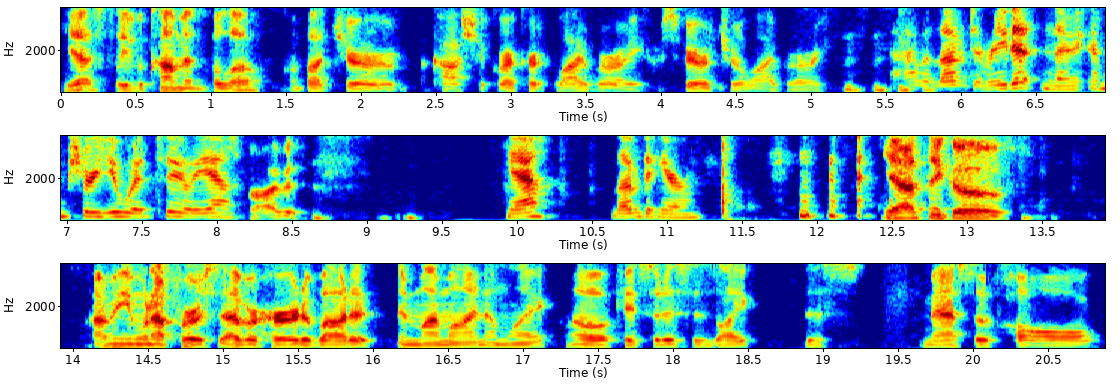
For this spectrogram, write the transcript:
Yes, leave a comment below about your Akashic Record library or spiritual library. i would love to read it and I, i'm sure you would too yeah Describe it. yeah love to hear them Yeah, I think of, I mean, when I first ever heard about it in my mind, I'm like, oh, okay, so this is like this massive hall,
